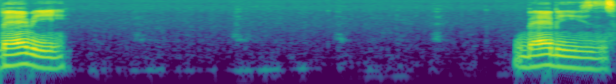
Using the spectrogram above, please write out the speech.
Baby. Babies.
